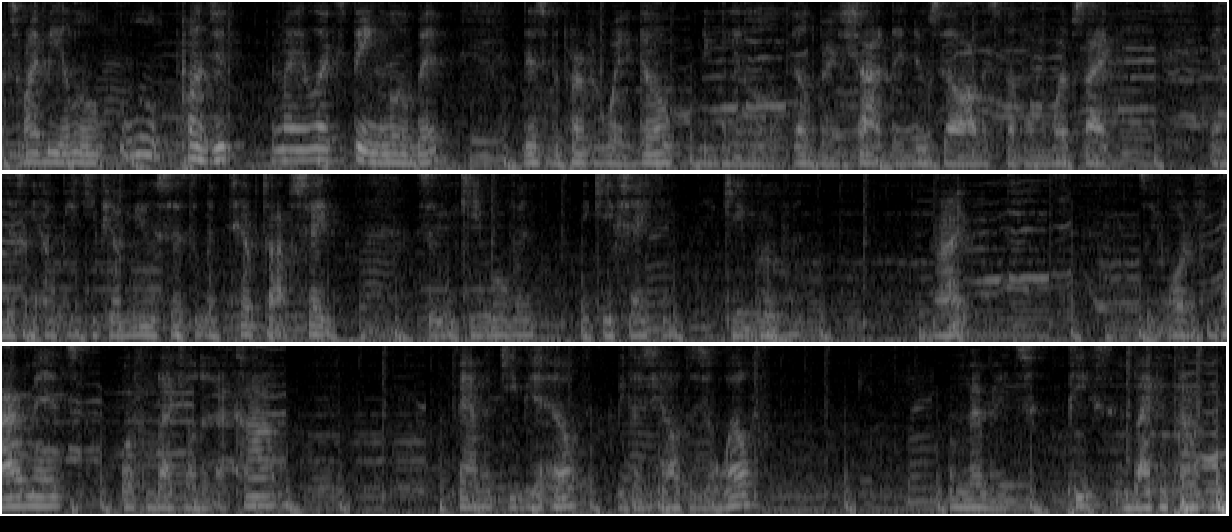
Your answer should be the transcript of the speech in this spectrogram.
which might be a little a little pungent. It might like sting a little bit. This is the perfect way to go. You can get a little elderberry shot. They do sell all this stuff on the website, and this can help you keep your immune system in tip-top shape, so you can keep moving and keep shaking keep grooving. All right. So you order from Pyramids or from blackelder.com. Family, keep your health because your health is your wealth. Remember, it's peace and black empowerment.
